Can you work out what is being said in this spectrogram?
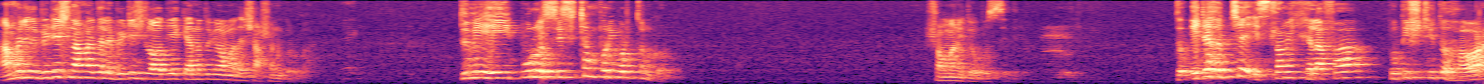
আমরা যদি ব্রিটিশ না হয়, তাহলে ব্রিটিশ ল দিয়ে কেন তুমি আমাদের শাসন করবা? তুমি এই পুরো সিস্টেম পরিবর্তন করো। সম্মানিত উপস্থিতি। তো এটা হচ্ছে ইসলামিক খেলাফা প্রতিষ্ঠিত হওয়ার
